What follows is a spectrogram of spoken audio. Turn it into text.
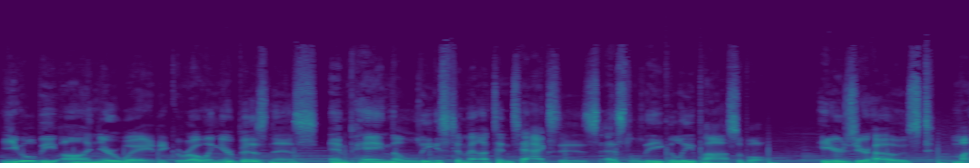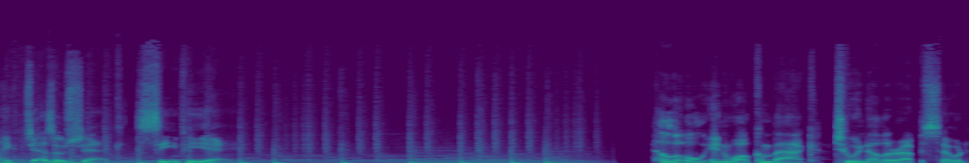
You will be on your way to growing your business and paying the least amount in taxes as legally possible. Here's your host, Mike Jesowshek, CPA. Hello, and welcome back to another episode.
